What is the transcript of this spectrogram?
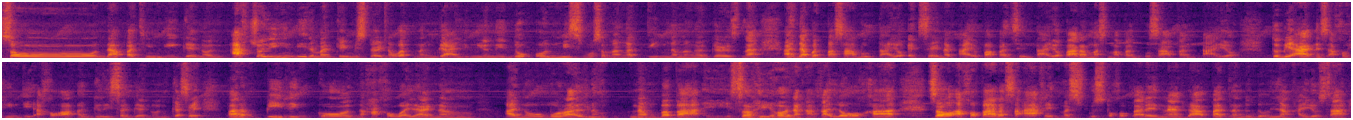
So, dapat hindi ganon. Actually, hindi naman kay Mr. Nawat nang galing yun eh. Doon mismo sa mga team na mga girls na, ah, dapat pasabog tayo, eksena tayo, papansin tayo para mas mapag-usapan tayo. To be honest, ako hindi ako a-agree sa ganon kasi parang feeling ko nakakawala ng ano, moral ng, ng babae. So, yun, nakakaloka. So, ako para sa akin, mas gusto ko pa rin na dapat nandoon lang kayo sa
